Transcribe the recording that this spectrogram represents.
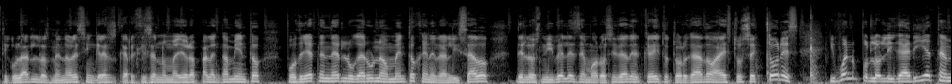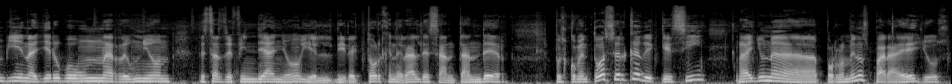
particular los menores ingresos que registran un mayor apalancamiento, podría tener lugar un aumento generalizado de los niveles de morosidad del crédito otorgado a estos sectores. Y bueno, pues lo ligaría también, ayer hubo una reunión de estas de fin de año y el director general de Santander, pues comentó acerca de que sí, hay una, por lo menos para ellos,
